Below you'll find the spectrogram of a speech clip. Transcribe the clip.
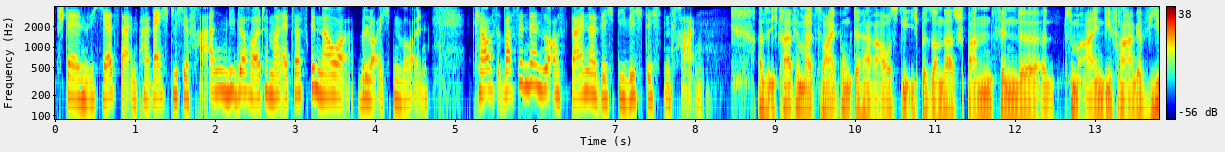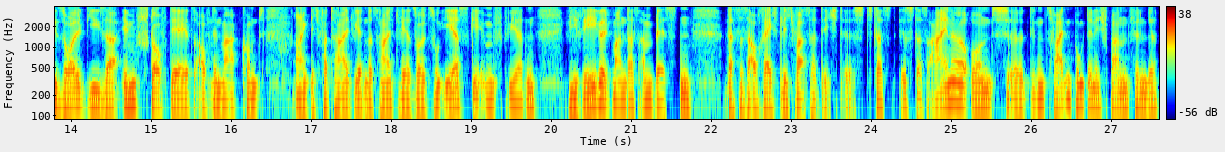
stellen sich jetzt ein paar rechtliche Fragen, die wir heute mal etwas genauer beleuchten wollen. Klaus, was sind denn so aus deiner Sicht die wichtigsten Fragen? Also ich greife mal zwei Punkte heraus, die ich besonders spannend finde. Zum einen die Frage, wie soll dieser Impfstoff, der jetzt auf den Markt kommt, eigentlich verteilt werden? Das heißt, wer soll zuerst geimpft werden? Wie regelt man das am besten, dass es auch rechtlich wasserdicht ist? Das ist das eine. Und äh, den zweiten Punkt, den ich spannend finde,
